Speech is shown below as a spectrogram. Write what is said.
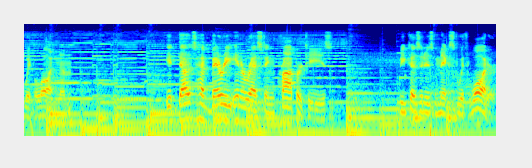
with laudanum. It does have very interesting properties because it is mixed with water.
